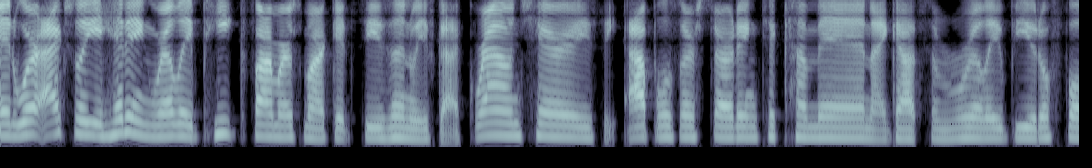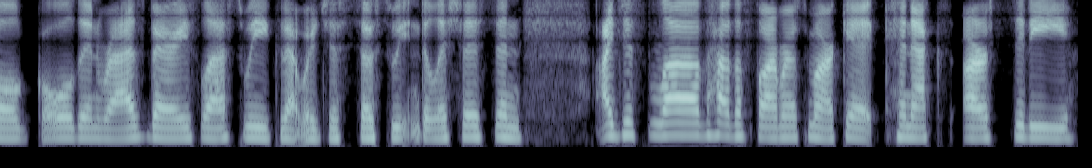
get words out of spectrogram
And we're actually hitting really peak farmers market season. We've got ground cherries, the apples are starting to come in. I got some really beautiful golden raspberries last week that were just so sweet and delicious. And I just love how the farmers market connects our city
